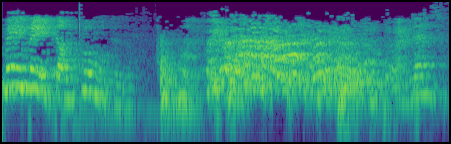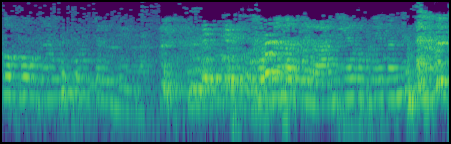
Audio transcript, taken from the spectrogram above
Мей, мей, там, чому ти? Ленського вже не потерпіла. Може на тирані робила, не знаю.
